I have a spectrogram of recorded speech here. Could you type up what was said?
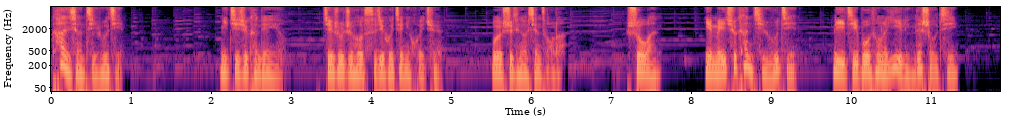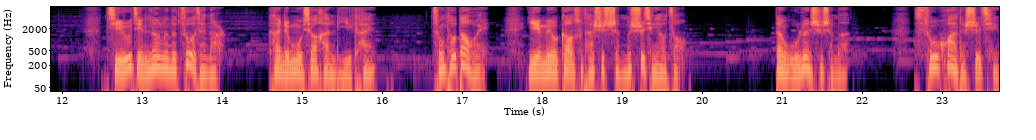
看向季如锦：“你继续看电影，结束之后司机会接你回去，我有事情要先走了。”说完，也没去看季如锦。立即拨通了易林的手机。季如锦愣愣的坐在那儿，看着穆萧寒离开，从头到尾也没有告诉他是什么事情要走。但无论是什么，苏画的事情，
